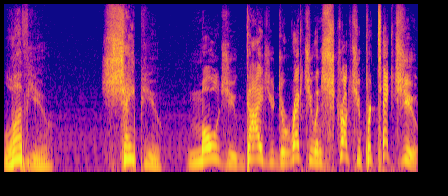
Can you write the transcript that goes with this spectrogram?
love you, shape you, mold you, guide you, direct you, instruct you, protect you.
